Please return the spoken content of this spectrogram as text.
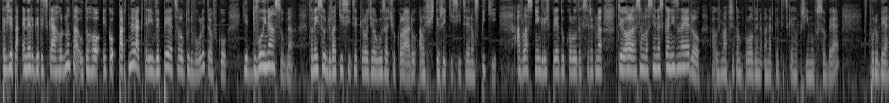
Takže ta energetická hodnota u toho jako partnera, který vypije celou tu dvoulitrovku, je dvojnásobná. To nejsou 2000 kJ za čokoládu, ale 4000 jenom v pití. A vlastně, když pije tu kolu, tak si řekne, ty jo, ale já jsem vlastně dneska nic nejedl. A už má přitom polovinu energetického příjmu v sobě v podobě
